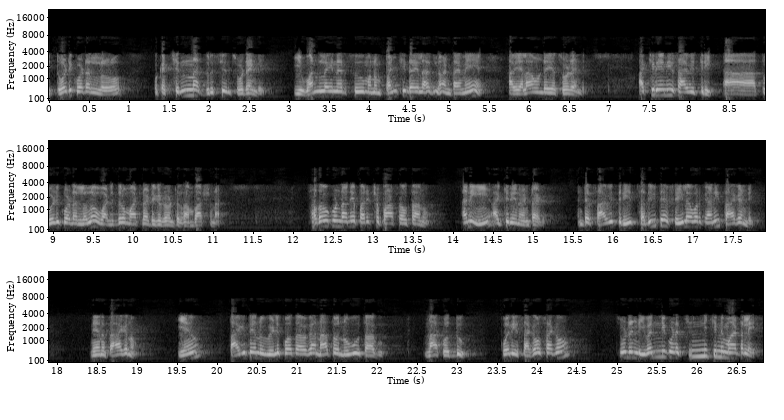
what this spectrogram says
ఈ తోడికోడల్లో ఒక చిన్న దృశ్యం చూడండి. ఈ వన్ లైనర్స్ మనం పంచి డైలాగులు అంటామే అవి ఎలా ఉండయో చూడండి. అక్కిరేని సావిత్రి ఆ తోడికోడళ్ళలో వాళ్ళిద్దరూ మాట్లాడేటటువంటి సంభాషణ. చదవకుండానే పరీక్ష పాస్ అవుతాను అని అక్కిరేని అంటాడు. అంటే సావిత్రి చదివితే ఫెయిల్ అవ్వరు కానీ తాగండి. నేను తాగను. ఏం? తాగితే నువ్వు వెళ్ళిపోతావుగా నాతో నువ్వు తాగు. నాకొద్దు. పోనీ సగం సగం? చూడండి ఇవన్నీ కూడా చిన్ని చిన్ని మాటలే.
